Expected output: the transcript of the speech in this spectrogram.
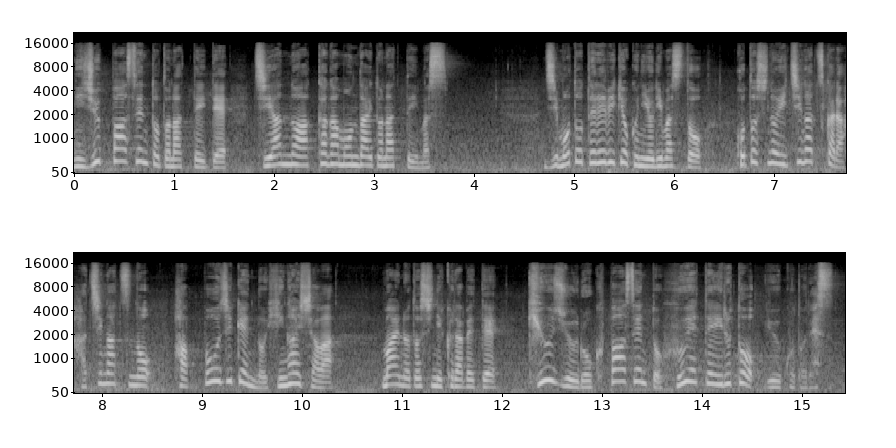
20%となっていて治安の悪化が問題となっています。地元テレビ局によりますと今年の1月から8月の発砲事件の被害者は前の年に比べて96%増えているということです。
